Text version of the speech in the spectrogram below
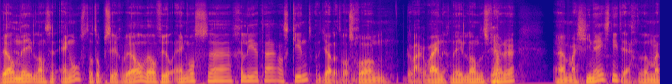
wel Nederlands en Engels. Dat op zich wel, wel veel Engels eh, geleerd daar als kind. Want ja, dat was gewoon, er waren weinig Nederlanders Ja. verder. Eh, maar Chinees niet echt. Maar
